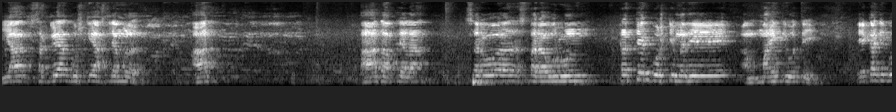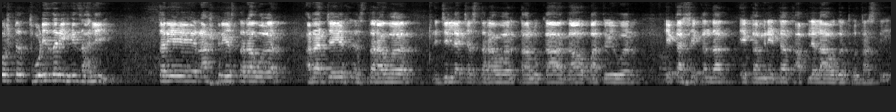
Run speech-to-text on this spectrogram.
या सगळ्या गोष्टी असल्यामुळं आज आज आपल्याला सर्व स्तरावरून प्रत्येक गोष्टीमध्ये माहिती होते. एखादी गोष्ट थोडी जरी ही झाली तरी राष्ट्रीय स्तरावर राज्य स्तरावर जिल्ह्याच्या स्तरावर तालुका गाव पातळीवर एका सेकंदात एका मिनिटात आपल्याला अवगत होत असते.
